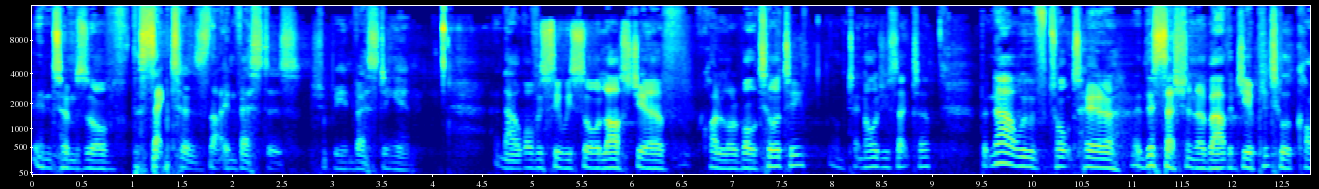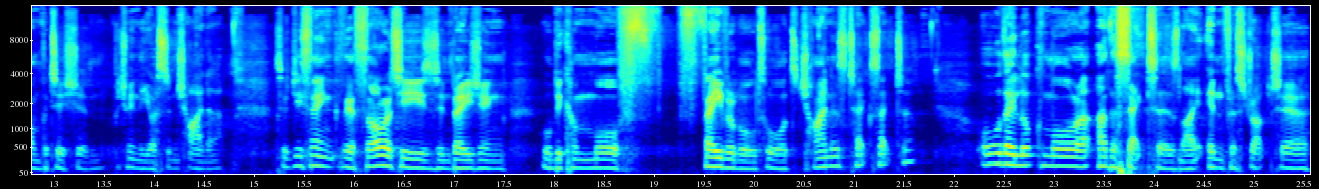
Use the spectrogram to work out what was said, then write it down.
in terms of the sectors that investors should be investing in. Now, obviously, we saw last year quite a lot of volatility in the technology sector. But now we've talked here in this session about the geopolitical competition between the US and China. So, do you think the authorities in Beijing will become more f- favorable towards China's tech sector? Or they look more at other sectors like infrastructure,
